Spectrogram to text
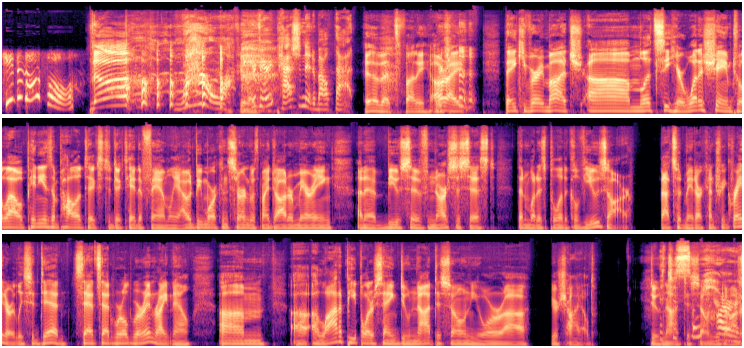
cheese is awful. No. wow. You're very passionate about that. Yeah, that's funny. All right. Thank you very much. Um, let's see here. What a shame to allow opinions and politics to dictate a family. I would be more concerned with my daughter marrying an abusive narcissist than what his political views are. That's what made our country great, or at least it did. Sad, sad world we're in right now. Um, uh, a lot of people are saying, "Do not disown your uh, your child. Do It's not just so disown your daughter."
